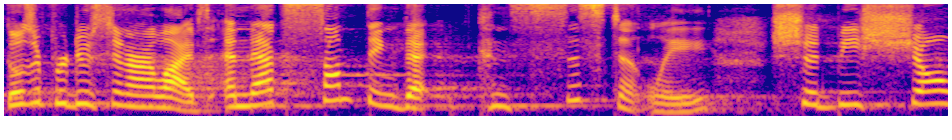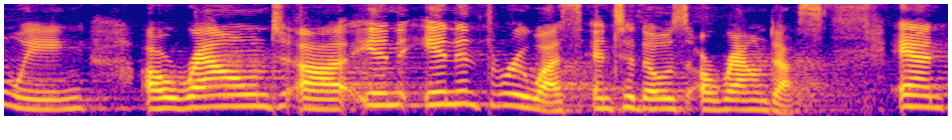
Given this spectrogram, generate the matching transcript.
Those are produced in our lives. And that's something that consistently should be showing around, uh, in, in and through us and to those around us. And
